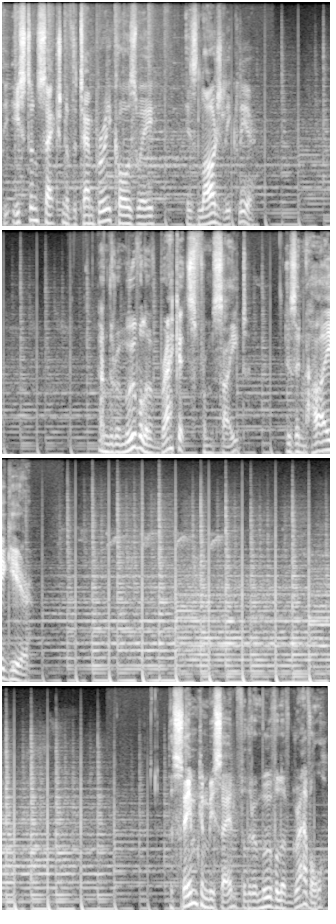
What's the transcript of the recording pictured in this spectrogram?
the eastern section of the temporary causeway is largely clear and the removal of brackets from site is in high gear. The same can be said for the removal of gravel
